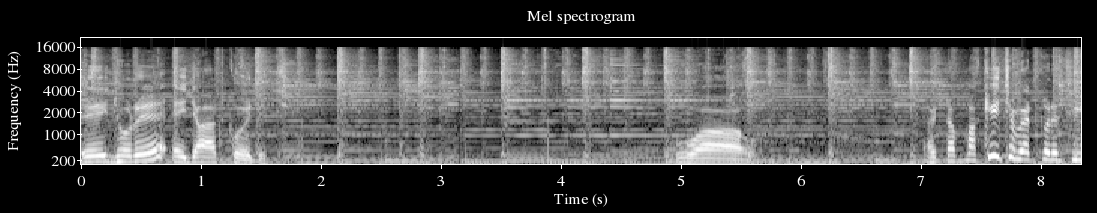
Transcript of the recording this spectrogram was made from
এই ধরে এই যা আর্ট করে দিচ্ছি। ওয়াও। একটা পাখি ছবি অ্যাড করেছি।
